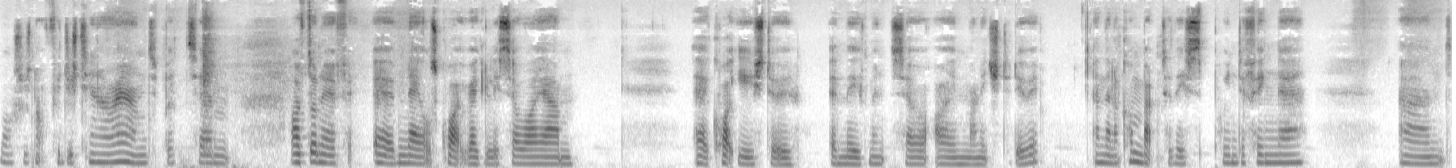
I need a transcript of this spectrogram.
while she's not fidgeting around, but um, I've done her uh, nails quite regularly, so I am uh, quite used to a movement, so I managed to do it. And then I come back to this pointer finger, and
